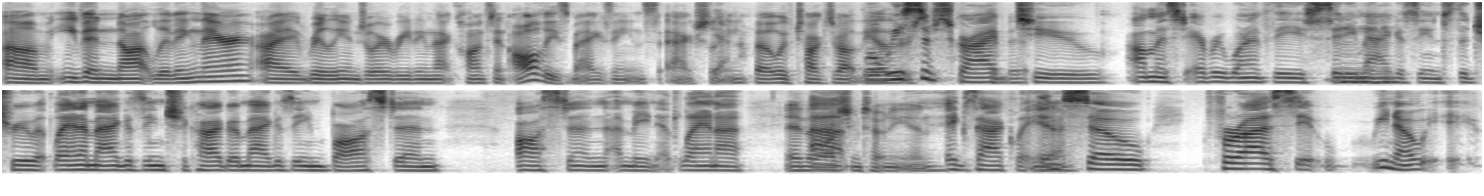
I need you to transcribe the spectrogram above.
Um, even not living there, I really enjoy reading that content. All these magazines, actually, but we've talked about the Well, we subscribe to almost every one of these city Mm-hmm. magazines the True Atlanta Magazine, Chicago Magazine, Boston, Austin, I mean, Atlanta. and the uh, Washingtonian. Exactly. Yeah. And so for us, it, you know, it-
